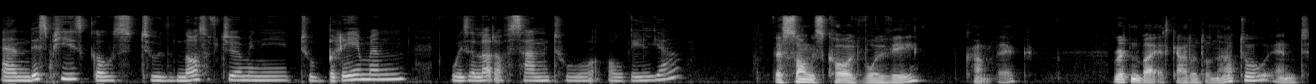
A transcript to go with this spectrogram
And this piece goes to the north of Germany, to Bremen, with a lot of sun to Aurelia. The song is called Volve, Come Back, written by Edgardo Donato and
